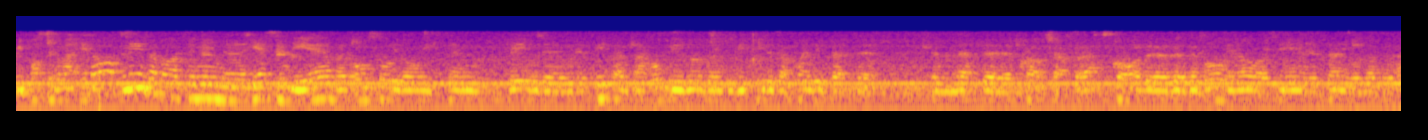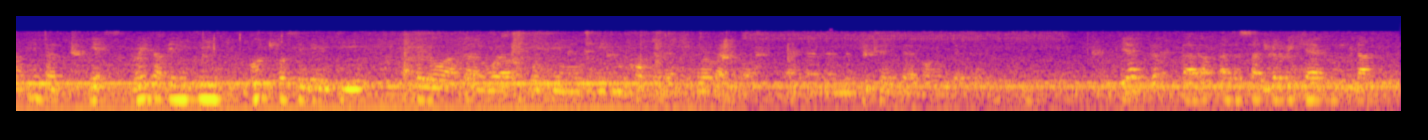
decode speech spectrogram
you be positive about him? No, please about, I mean, uh, yes, in the air, but also, you know, he can play with the, with the feet. And I hope he's not going to be too disappointed that uh, that uh, crouch after I scored the, the, the ball, you know, I see him in the stand, he was not too happy. But yes, great ability, good possibility. Fellow have done well with him and to give him confidence to go back there. And, and, and the future is there for him, definitely. Yeah, uh, as I said, you've got to be careful that we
